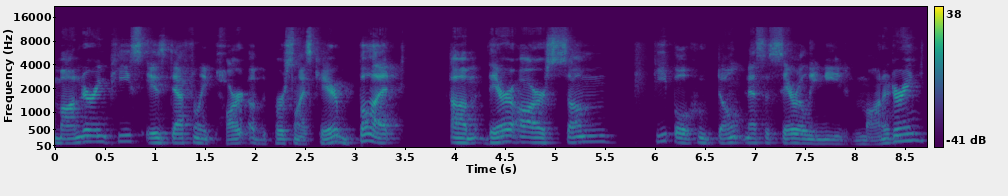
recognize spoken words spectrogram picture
monitoring piece is definitely part of the personalized care, but um, there are some people who don't necessarily need monitoring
